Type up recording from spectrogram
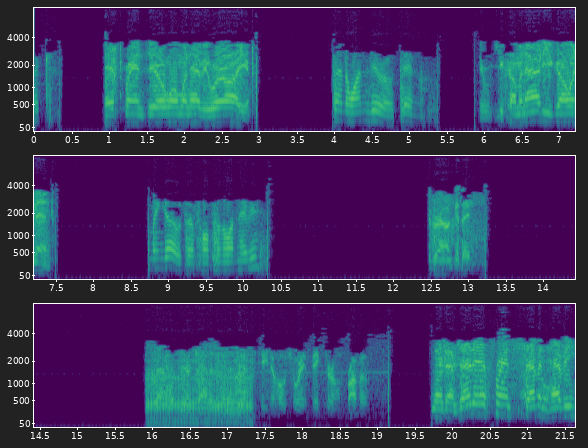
check. Air France 011 Heavy, where are you? 10 1 0, 10. You you coming out or you going in? Coming out, uh, Falcon 1 Heavy. Ground, good day. Ground, what's Air Canada going to do? See the whole short Victor on Bravo. Is that Air France 7 Heavy?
